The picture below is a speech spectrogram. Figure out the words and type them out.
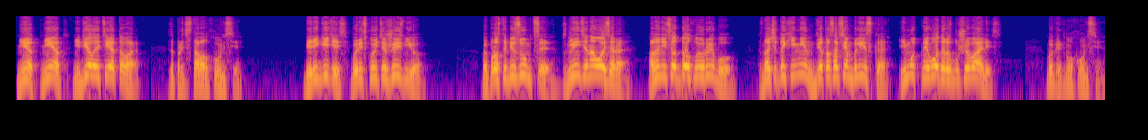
«Нет, нет, не делайте этого!» – запротестовал Хунси. «Берегитесь, вы рискуете жизнью!» «Вы просто безумцы! Взгляните на озеро! Оно несет дохлую рыбу! Значит, Ахимин где-то совсем близко, и мутные воды разбушевались!» Выкрикнул Хунси.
